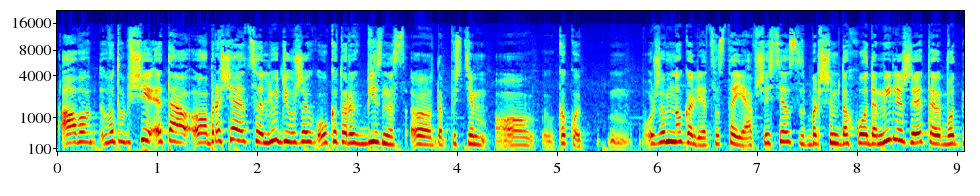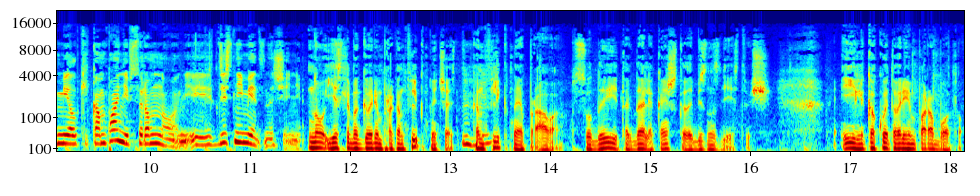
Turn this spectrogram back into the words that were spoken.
А вот, вот вообще это обращаются люди уже, у которых бизнес, допустим, какой, уже много лет состоявший состоявшийся, с большим доходом, или же это вот мелкие компании все равно, и здесь не имеет значения? Ну, если мы говорим про конфликтную часть, угу. конфликтное право, суды и так далее, конечно, когда бизнес действующий. Или какое-то время поработал.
